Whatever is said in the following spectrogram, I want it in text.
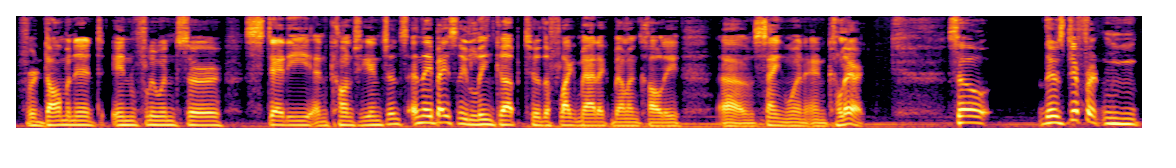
for dominant, influencer, steady, and conscientious, and they basically link up to the phlegmatic, melancholy, uh, sanguine, and choleric. So there's different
